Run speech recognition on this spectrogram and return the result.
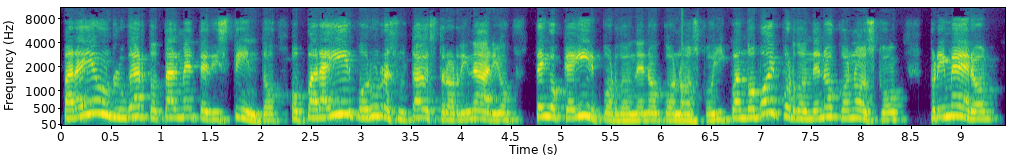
para ir a un lugar totalmente distinto o para ir por un resultado extraordinario, tengo que ir por donde no conozco. Y cuando voy por donde no conozco, primero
